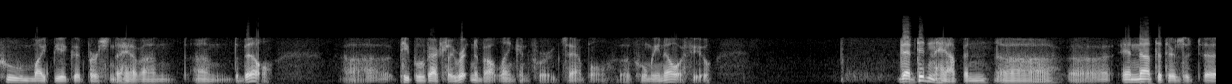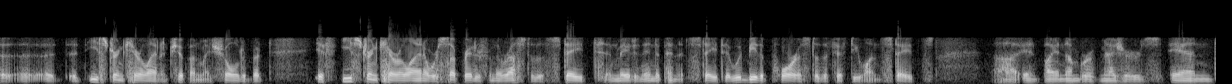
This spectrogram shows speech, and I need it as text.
who might be a good person to have on on the bill. Uh, people who've actually written about Lincoln, for example, of whom we know a few that didn't happen, uh, uh, and not that there's a, a, a, an Eastern Carolina chip on my shoulder, but if Eastern Carolina were separated from the rest of the state and made an independent state, it would be the poorest of the 51 states uh, in, by a number of measures. And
